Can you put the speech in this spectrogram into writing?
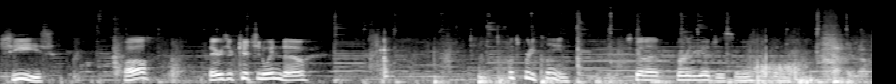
Jeez. Well, there's your kitchen window. Looks pretty clean. Just gotta burr the edges, you know.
